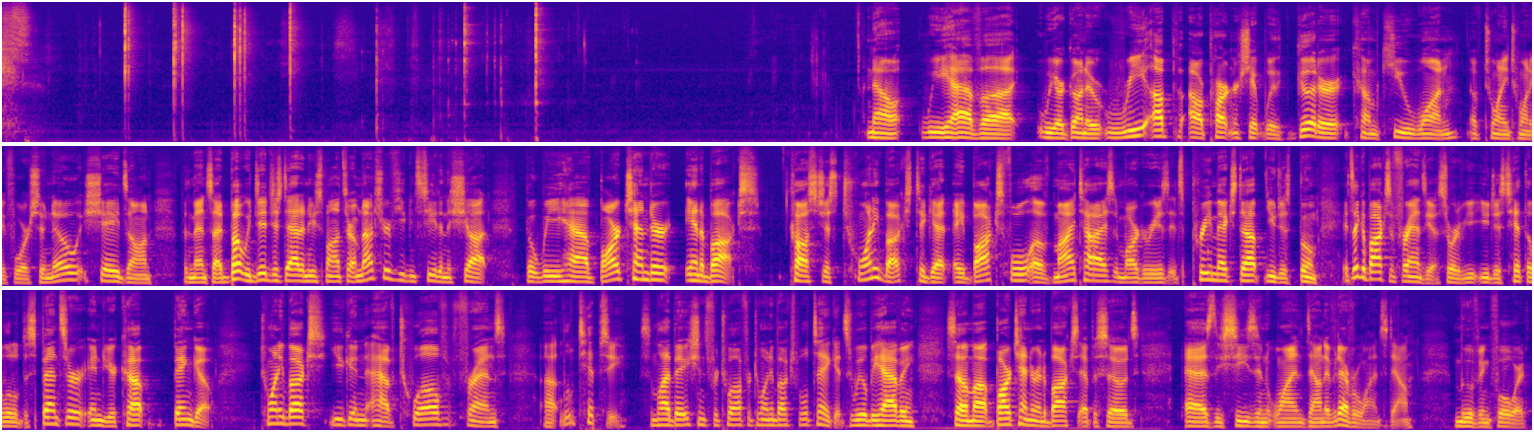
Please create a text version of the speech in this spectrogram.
Now we have uh, we are going to re up our partnership with Goodr come Q1 of 2024. So no shades on for the men's side, but we did just add a new sponsor. I'm not sure if you can see it in the shot, but we have bartender in a box. Costs just 20 bucks to get a box full of Mai Tais and margaritas. It's pre mixed up. You just boom. It's like a box of Franzia, sort of. You, you just hit the little dispenser into your cup. Bingo. 20 bucks, you can have 12 friends uh, a little tipsy. Some libations for 12 for 20 bucks, we'll take it. So we'll be having some uh, bartender in a box episodes as the season winds down, if it ever winds down, moving forward.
